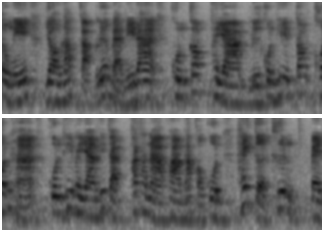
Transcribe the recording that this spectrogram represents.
ตรงนี้ ยอมรับกับเรื่องแบบนี้ได้ คุณก็พยายามหรือคนที่ต้องค้นหา คุณที่พยายามที่จะพัฒนาความรักของคุณให้เกิดขึ้นเป็น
